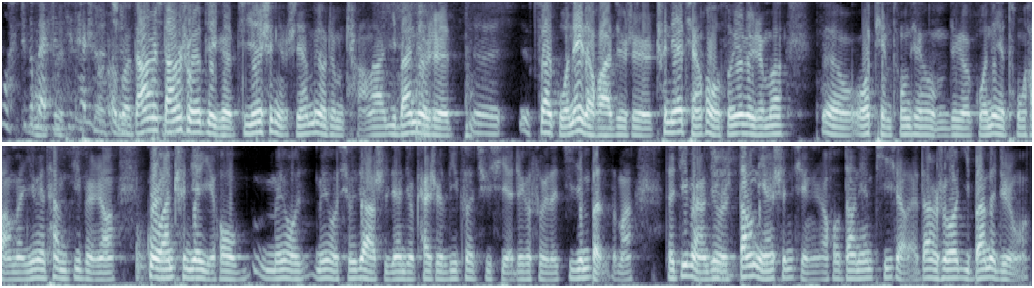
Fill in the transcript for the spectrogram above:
哇，这个卖身契太长了。呃不，当然，当然说这个基金申请时间没有这么长了，一般就是呃，在国内的话就是春节前后，所以为什么呃，我挺同情我们这个国内同行们，因为他们基本上过完春节以后没有没有休假时间，就开始立刻去写这个所谓的基金本子嘛，它基本上就是当年申请，然后当年批下来。但是说一般的这种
